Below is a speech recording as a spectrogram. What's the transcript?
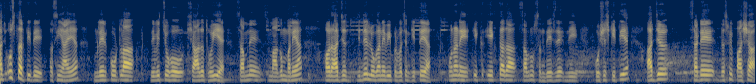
ਅੱਜ ਉਸ ਧਰਤੀ ਤੇ ਅਸੀਂ ਆਏ ਹਾਂ। ਮਲੇਰਕੋਟਲਾ ਦੇ ਵਿੱਚ ਉਹ ਸ਼ਹਾਦਤ ਹੋਈ ਹੈ। ਸਾਹਮਣੇ ਸਮਾਗਮ ਬਣਿਆ ਔਰ ਅੱਜ ਜਿੰਨੇ ਲੋਕਾਂ ਨੇ ਵੀ ਪ੍ਰਵਚਨ ਕੀਤੇ ਆ, ਉਹਨਾਂ ਨੇ ਇੱਕ ਏਕਤਾ ਦਾ ਸਭ ਨੂੰ ਸੰਦੇਸ਼ ਦੇਣ ਦੀ ਕੋਸ਼ਿਸ਼ ਕੀਤੀ ਹੈ। ਅੱਜ ਸਾਡੇ ਦਸਵੇਂ ਪਾਤਸ਼ਾਹ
